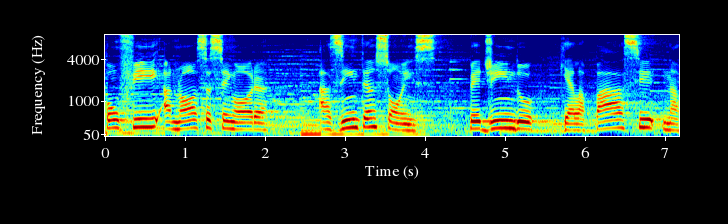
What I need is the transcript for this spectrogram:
Confie a Nossa Senhora as intenções, pedindo que ela passe na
